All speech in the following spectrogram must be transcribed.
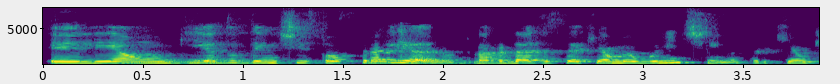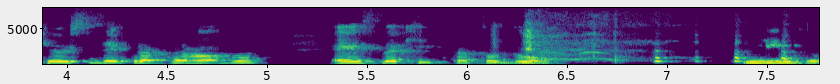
Ele é um guia do dentista australiano. Na verdade, esse daqui é o meu bonitinho, porque o que eu estudei para a prova é esse daqui, que tá todo lindo.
